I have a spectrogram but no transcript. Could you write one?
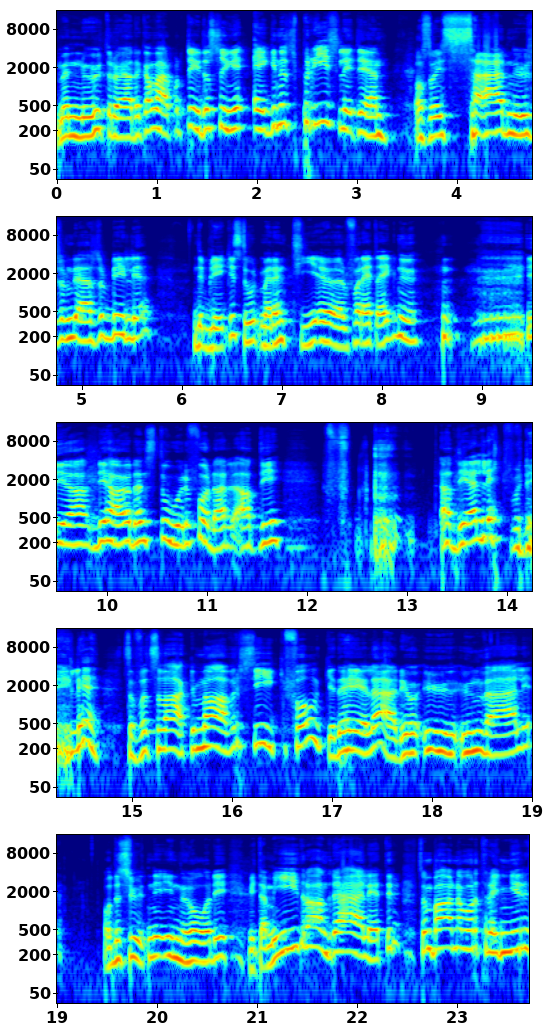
Men nå tror jeg det kan være på tide å synge eggenes pris litt igjen. Også især nå som de er så billige. Det blir ikke stort mer enn ti øre for et egg nå. Ja, de har jo den store fordel at de ja, de er lettfordelige. Så for svake maver, syke folk, i det hele er de jo uunnværlige. Og dessuten inneholder de vitaminer og andre herligheter som barna våre trenger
